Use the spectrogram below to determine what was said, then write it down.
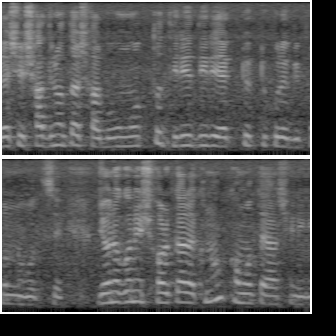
দেশের স্বাধীনতা, সার্বভৌমত্ব ধীরে ধীরে একটু একটু করে বিপন্ন হচ্ছে। জনগণের সরকার এখনও ক্ষমতায় আসেনি।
